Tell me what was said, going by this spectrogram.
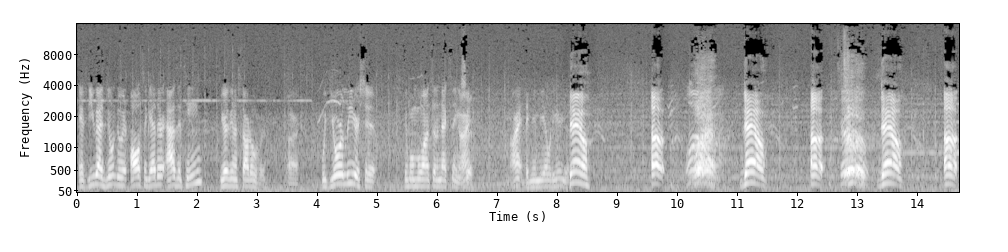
If you guys don't do it all together as a team, you guys are gonna start over. All right. With your leadership, then we'll move on to the next thing, all right? All right, they're gonna be able to hear you. Down. Up. One. Down. Up. Two. Down. Up.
